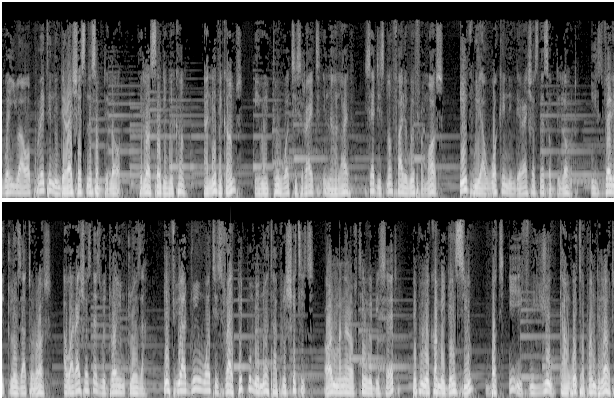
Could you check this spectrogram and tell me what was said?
When you are operating in the righteousness of the Lord, the Lord said He will come. And if He comes, He will do what is right in our life. He said it's not far away from us. If we are walking in the righteousness of the Lord, He is very closer to us. Our righteousness will draw Him closer. If you are doing what is right, people may not appreciate it. All manner of things will be said. People will come against you. But if you can wait upon the Lord,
